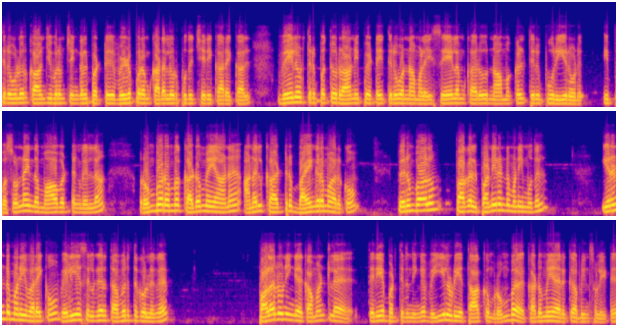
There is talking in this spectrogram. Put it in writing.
திருவள்ளூர், காஞ்சிபுரம், செங்கல்பட்டு, விழுப்புரம், கடலூர், புதுச்சேரி, காரைக்கால், வேலூர், திருப்பத்தூர், ராணிப்பேட்டை, திருவண்ணாமலை, சேலம், கரூர், நாமக்கல், திருப்பூர், ஈரோடு. இப்போ சொன்ன இந்த மாவட்டங்கள் எல்லாம் ரொம்ப ரொம்ப கடுமையான அனல் காற்று பயங்கரமாக இருக்கும். பெரும்பாலும் பகல் 12 மணி முதல் இரண்டு மணி வரைக்கும் வெளியே செல்கிற தவிர்த்து கொள்ளுங்கள் பலரும் நீங்க கமெண்ட்ல தெரியப்படுத்தியிருந்தீங்க. வெயிலுடைய தாக்கம் ரொம்ப கடுமையா இருக்கு அப்படின்னு சொல்லிட்டு.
